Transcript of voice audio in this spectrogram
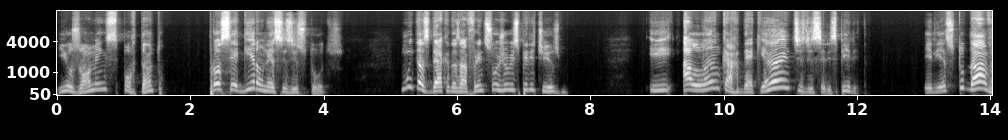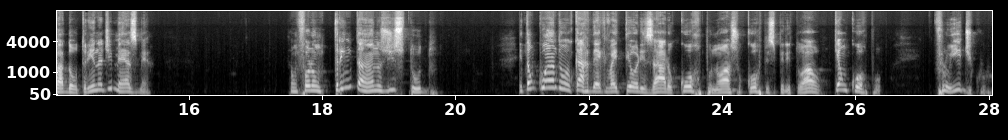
E os homens, portanto, prosseguiram nesses estudos. Muitas décadas à frente surgiu o Espiritismo. E Allan Kardec, antes de ser espírita, ele estudava a doutrina de Mesmer. Então foram 30 anos de estudo. Então, quando Kardec vai teorizar o corpo nosso, o corpo espiritual, que é um corpo fluídico,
